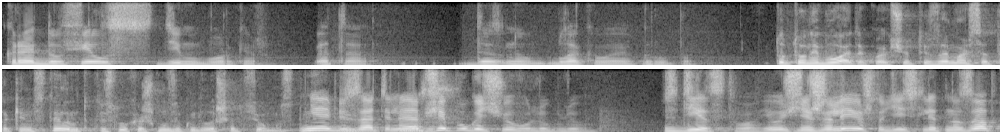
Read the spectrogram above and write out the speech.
Кредо Филс, Диму Боргер. Это де- ну, блэковые группы. Тобто не буває такого, якщо ти займаєшся таким стилем, то ти слухаєш музику лише в цьому стилі. Не обязательно. Я вообще Пугачеву люблю. С детства. И очень жалею, что 10 лет назад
